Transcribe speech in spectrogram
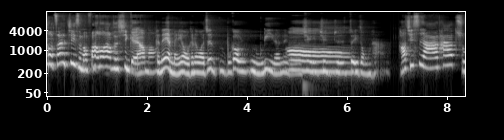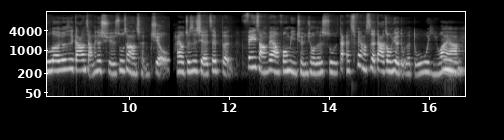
有在寄什么 follow up 的信给他吗？可能也没有，可能我就是不够努力的那个、oh. 去去就是追踪他。好，其实啊，他除了就是刚刚讲那个学术上的成就，还有就是写了这本非常非常风靡全球的书，大非常适合大众阅读的读物以外啊。嗯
